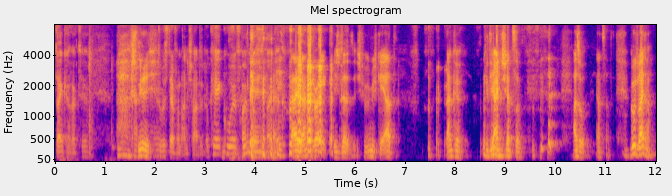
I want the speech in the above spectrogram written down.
dein Charakter. Ah, schwierig. Du bist der von Uncharted. Okay, cool, Frank, das ist dein Hey, danke. Ich, das- ich fühle mich geehrt. Danke für die Einschätzung. Also, ernsthaft. Gut, weiter.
